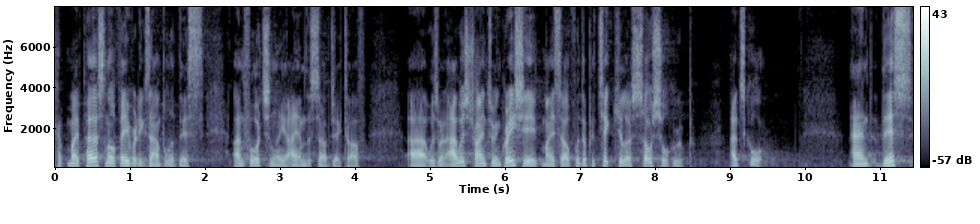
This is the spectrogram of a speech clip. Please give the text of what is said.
my personal favorite example of this, unfortunately, I am the subject of, uh, was when I was trying to ingratiate myself with a particular social group at school. And this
